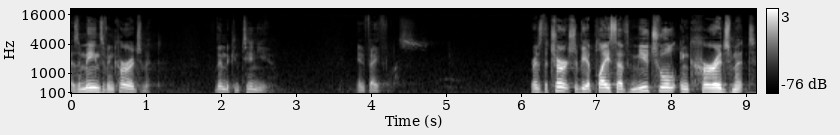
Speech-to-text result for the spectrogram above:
as a means of encouragement for them to continue in faithfulness. Friends, the church should be a place of mutual encouragement.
